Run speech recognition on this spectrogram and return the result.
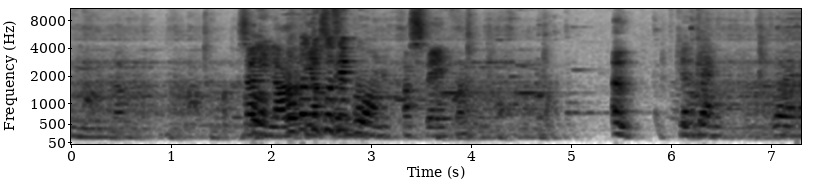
nulla. Sali Oh, là. ho fatto cose buone. Aspetta. Oh, che Perché? Vabbè.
